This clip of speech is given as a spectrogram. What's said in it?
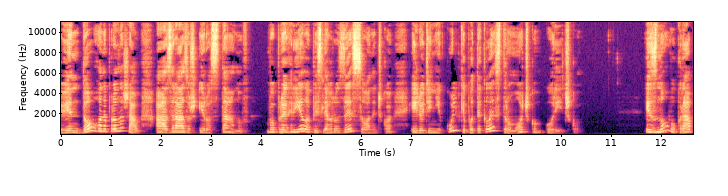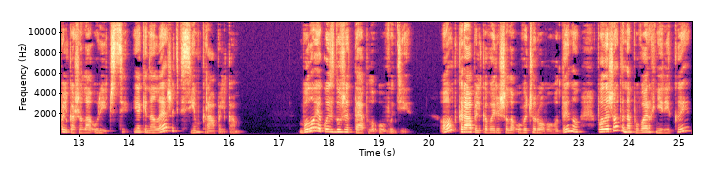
Він довго не пролежав, а зразу ж і розтанув, бо пригріло після грози сонечко, і людяні кульки потекли струмочком у річку. І знову крапелька жила у річці, як і належить всім крапелькам. Було якось дуже тепло у воді. От крапелька вирішила у вечорову годину полежати на поверхні ріки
